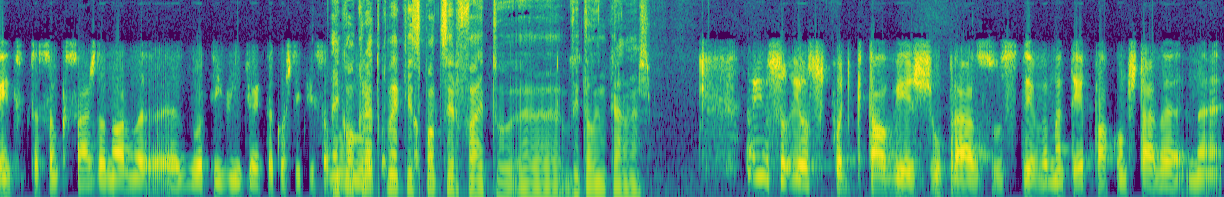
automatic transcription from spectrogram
a interpretação que se faz da norma eh, do artigo 28 da Constituição. Em concreto, como é que isso pode ser feito, uh, Vitalino Canas? Eu, eu, suponho que talvez o prazo se deva manter tal como está na, na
